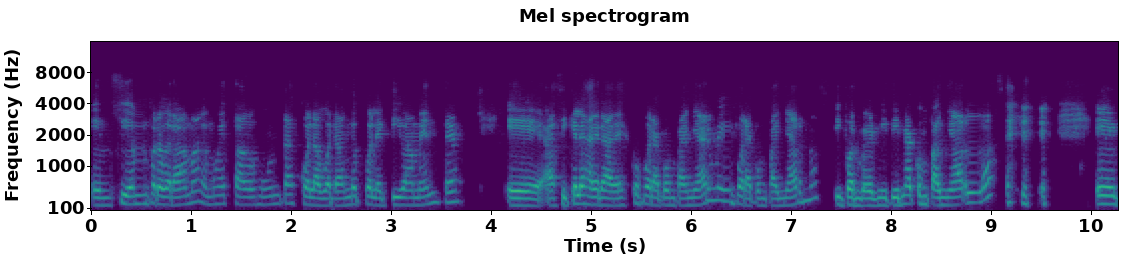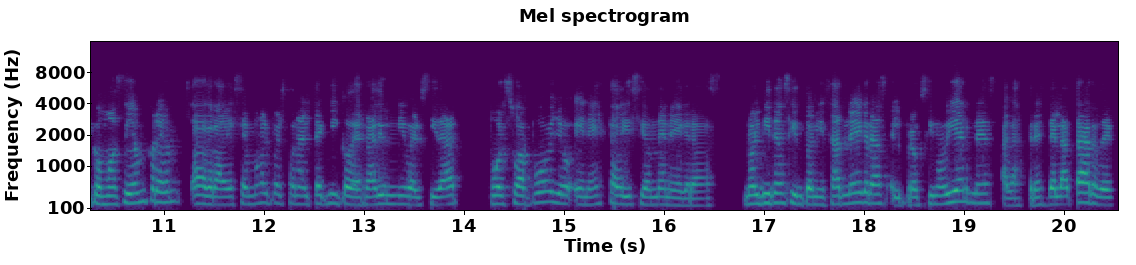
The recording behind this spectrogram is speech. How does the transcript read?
en 100 programas, hemos estado juntas colaborando colectivamente, eh, así que les agradezco por acompañarme y por acompañarnos y por permitirme acompañarlas. Eh, como siempre, agradecemos al personal técnico de Radio Universidad por su apoyo en esta edición de Negras. No olviden sintonizar Negras el próximo viernes a las 3 de la tarde.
